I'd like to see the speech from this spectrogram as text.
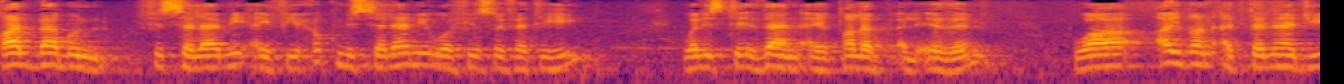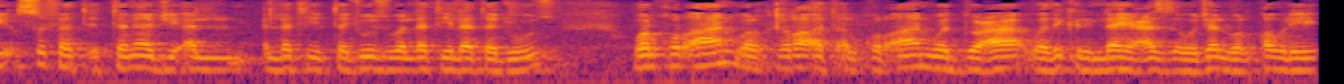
قال باب في السلام أي في حكم السلام وفي صفته والاستئذان أي طلب الإذن وأيضا التناجي صفة التناجي التي تجوز والتي لا تجوز والقرآن وقراءة القرآن والدعاء وذكر الله عز وجل والقول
